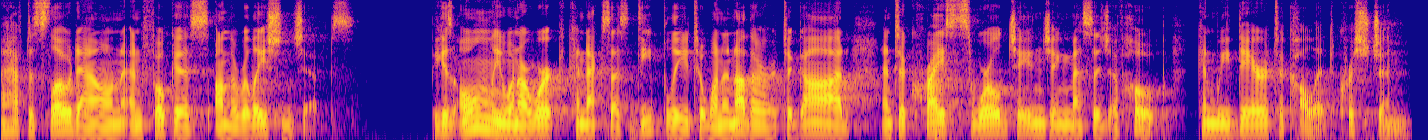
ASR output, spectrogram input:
I have to slow down and focus on the relationships. Because only when our work connects us deeply to one another, to God, and to Christ's world changing message of hope can we dare to call it Christian.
